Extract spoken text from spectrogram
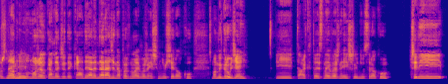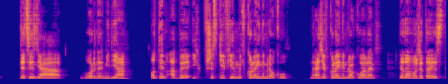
przynajmniej. Albo, może okazać, że dekady, ale na razie na pewno najważniejszym newsie roku. Mamy grudzień i tak, to jest najważniejszy news roku, czyli decyzja Warner Media o tym, aby ich wszystkie filmy w kolejnym roku, na razie w kolejnym roku, ale wiadomo, że to jest,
